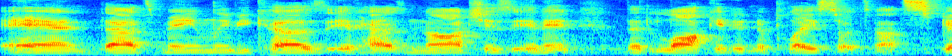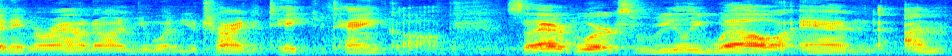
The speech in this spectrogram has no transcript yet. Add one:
and that's mainly because it has notches in it that lock it into place so it's not spinning around on you when you're trying to take your tank off. So that works really well and I'm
